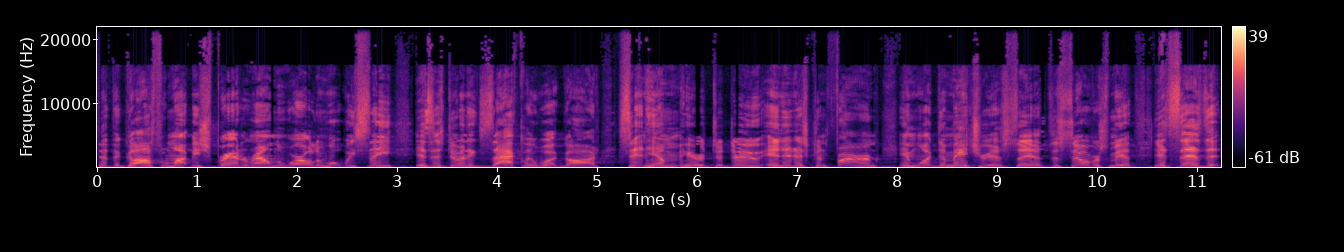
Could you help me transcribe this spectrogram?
that the gospel might be spread around the world. And what we see is this doing exactly what God sent him here to do. And it is confirmed in what Demetrius says, the silversmith. It says that,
